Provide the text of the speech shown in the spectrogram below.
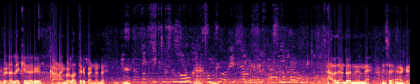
ഇവിടെ ലൈക്കിന് ഒരു കാണാൻ കൊള്ളാത്തൊരു പെണ്ണുണ്ട്. അറിഞ്ഞുകൊണ്ട് വന്ന് നിന്നേ. ഓക്കെ.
